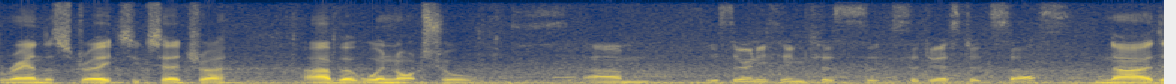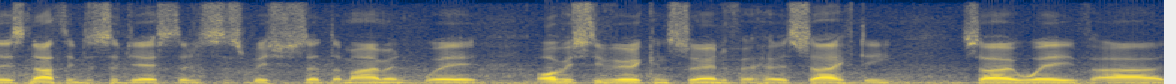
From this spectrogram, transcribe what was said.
around the streets, etc. Uh, but we're not sure. Um, is there anything to su suggest it's sus? No, there's nothing to suggest that it's suspicious at the moment. We're obviously very concerned for her safety. So we've uh,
